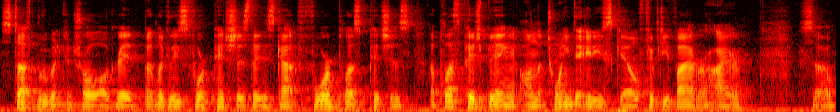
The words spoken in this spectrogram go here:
stuff, movement, control, all great. But look at these four pitches. They just got four plus pitches. A plus pitch being on the 20 to 80 scale, 55 or higher. So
